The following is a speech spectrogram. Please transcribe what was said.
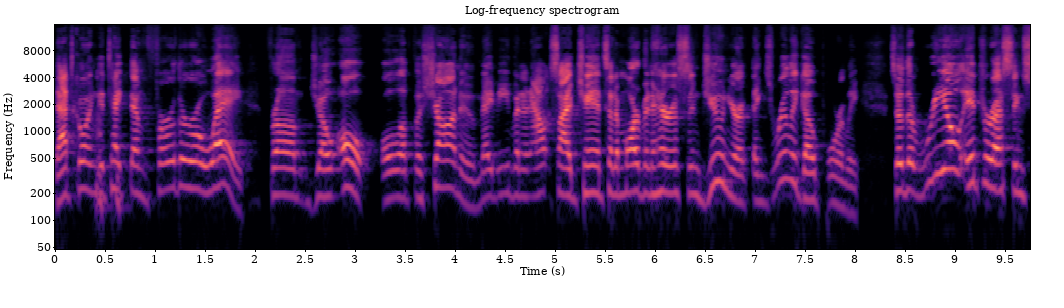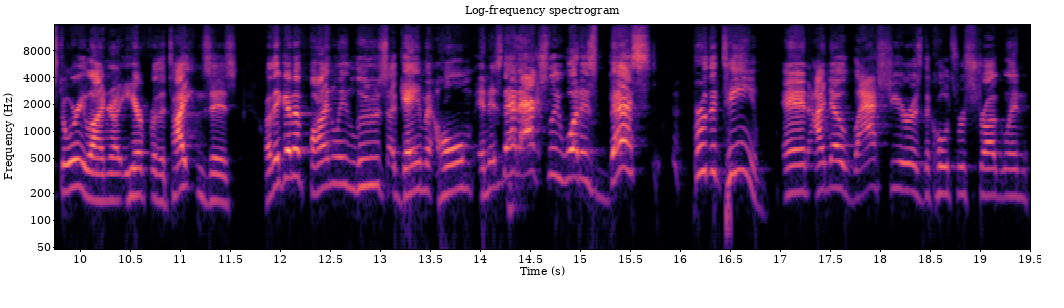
That's going to take them further away from Joe Alt, Fashanu, maybe even an outside chance at a Marvin Harrison Jr. if things really go poorly. So the real interesting storyline right here for the Titans is are they going to finally lose a game at home? And is that actually what is best for the team? And I know last year as the Colts were struggling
